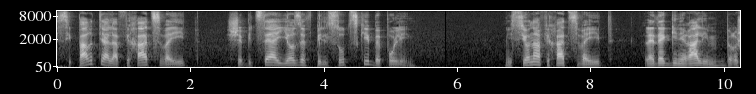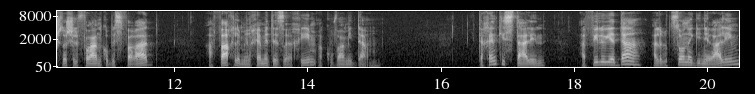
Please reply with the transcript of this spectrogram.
סיפרתי על ההפיכה הצבאית שביצע יוזף פילסוצקי בפולין. ניסיון ההפיכה הצבאית על ידי גנרלים בראשותו של פרנקו בספרד הפך למלחמת אזרחים עקובה מדם. ייתכן כי סטלין אפילו ידע על רצון הגנרלים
